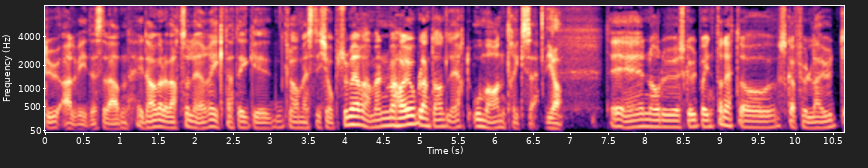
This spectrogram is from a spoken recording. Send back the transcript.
du allvideste verden. I dag har det vært så lærerikt at jeg eh, klarer mest ikke å oppsummere, men vi har jo blant annet lært omantrikset. Ja. Det er når du skal ut på internett og skal fylle ut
